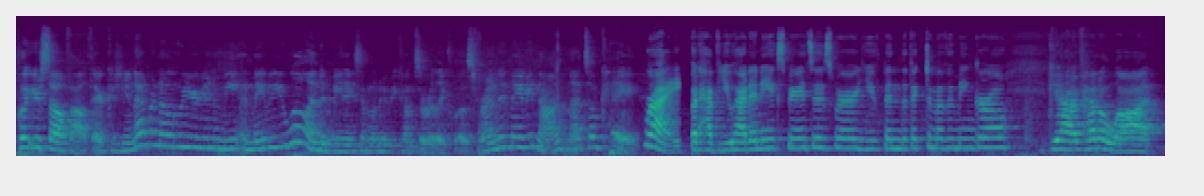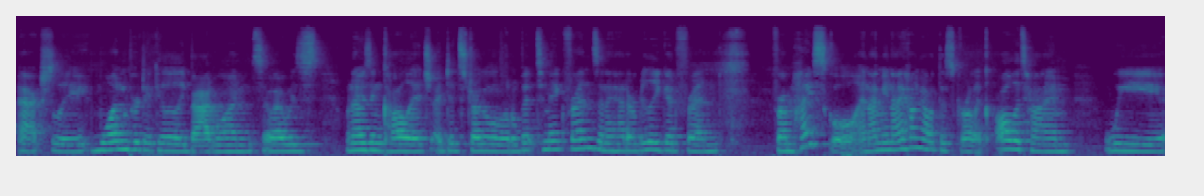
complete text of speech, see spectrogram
put yourself out there because you never know who you're going to meet and maybe you will end up meeting someone who becomes a really close friend and maybe not and that's okay. Right. But have you had any experiences where you've been the victim of a mean girl? Yeah, I've had a lot actually. One particularly bad one. So I was when I was in college, I did struggle a little bit to make friends and I had a really good friend from high school. And I mean, I hung out with this girl like all the time. We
